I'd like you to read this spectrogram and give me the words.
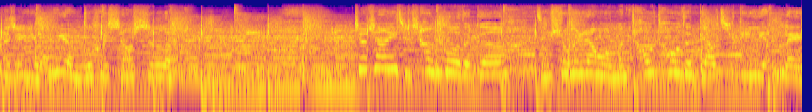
那就永远不会消失了。就这样一起唱过的歌，总是会让我们偷偷的掉几滴眼泪。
